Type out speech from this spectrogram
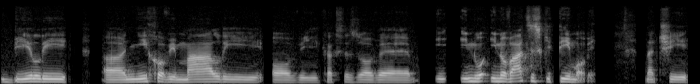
bili njihovi mali ovi, kak se zove, inovacijski timovi. Znači,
